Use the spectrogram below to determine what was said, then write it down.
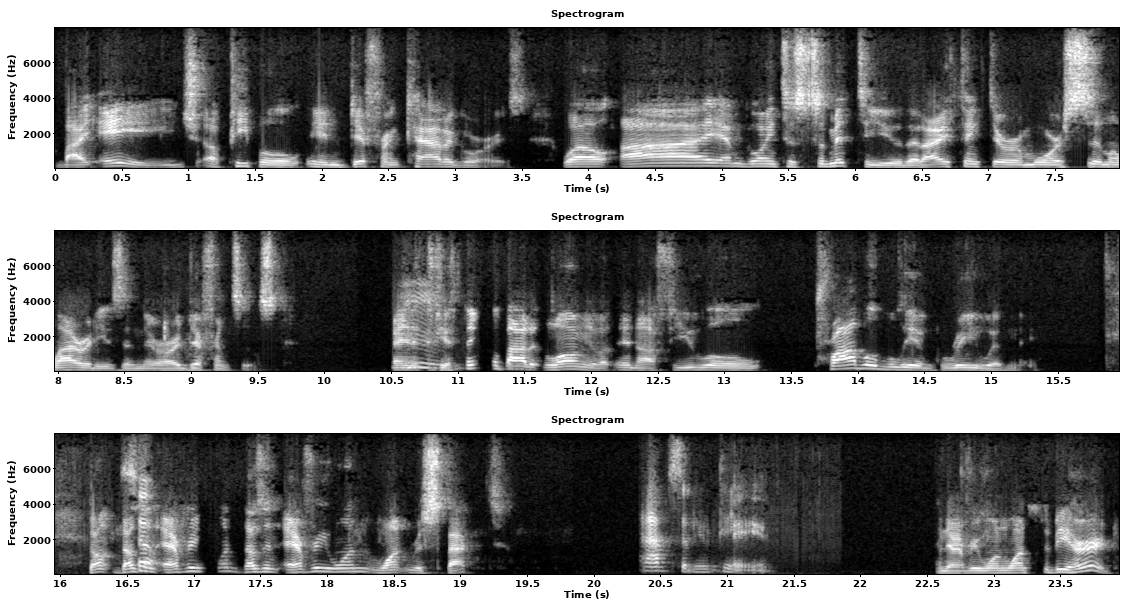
by age of people in different categories. Well, I am going to submit to you that I think there are more similarities than there are differences. And mm. if you hmm. think about it long enough, you will probably agree with me. Don't, doesn't so, everyone doesn't everyone want respect? Absolutely. And everyone wants to be heard.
